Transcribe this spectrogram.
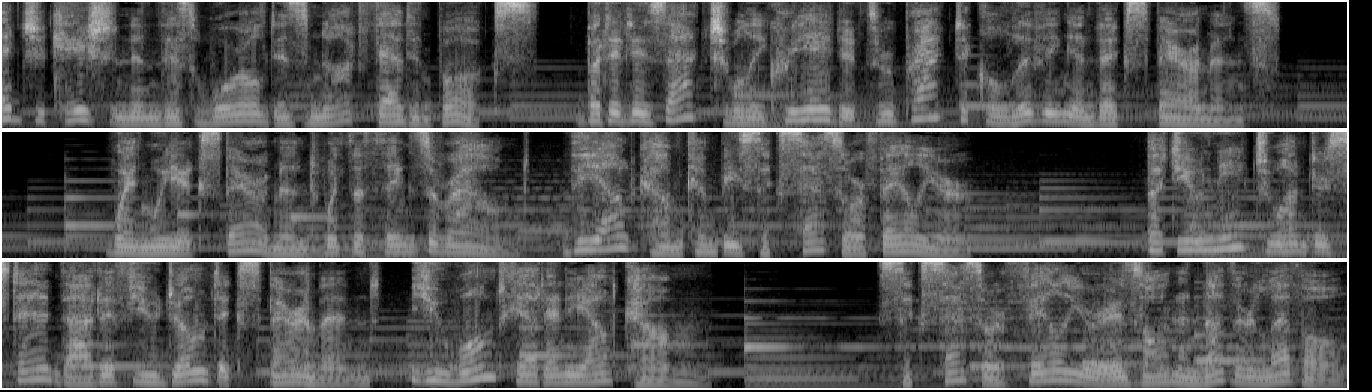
Education in this world is not fed in books, but it is actually created through practical living and experiments. When we experiment with the things around, the outcome can be success or failure. But you need to understand that if you don't experiment, you won't get any outcome. Success or failure is on another level,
